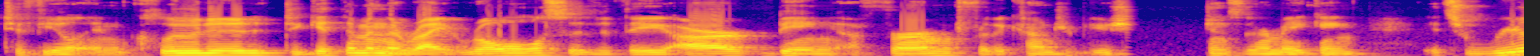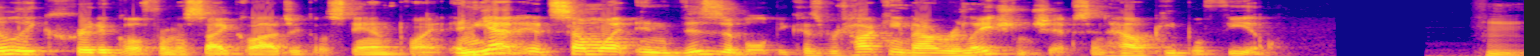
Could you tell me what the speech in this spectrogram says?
to feel included, to get them in the right role so that they are being affirmed for the contributions they're making. It's really critical from a psychological standpoint. And yet it's somewhat invisible because we're talking about relationships and how people feel. Hmm.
